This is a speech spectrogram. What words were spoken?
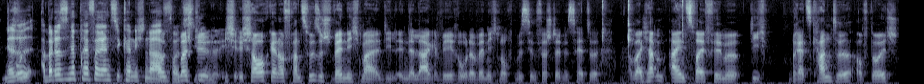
Das Und- ist, aber das ist eine Präferenz, die kann ich Und zum nachvollziehen. Beispiel, ich, ich schaue auch gerne auf Französisch, wenn ich mal die, in der Lage wäre oder wenn ich noch ein bisschen Verständnis hätte. Aber ich habe ein, zwei Filme, die ich bereits kannte, auf Deutsch,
